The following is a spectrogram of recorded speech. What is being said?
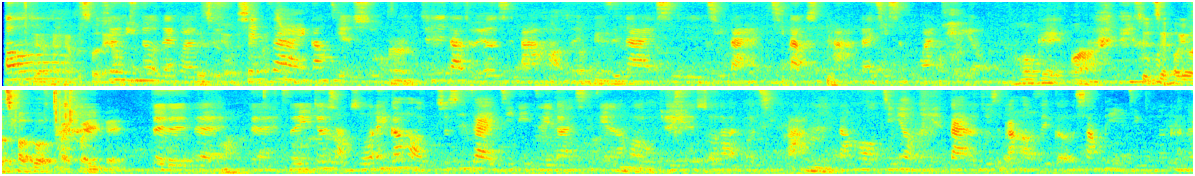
哦，对还还不错的所以您都有在关注。现在刚结束，嗯。就是到九月二十八号，所以资大概是七百七百五十趴，大概七十五万左右。OK，哇，所以最后又超过快快一倍。对对对对，所以就想说，哎，刚好就是在基地这一段时间，然后我觉得也受到很多启发，嗯。然后今天我们也带了，就是刚好这个商品以及我们可能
